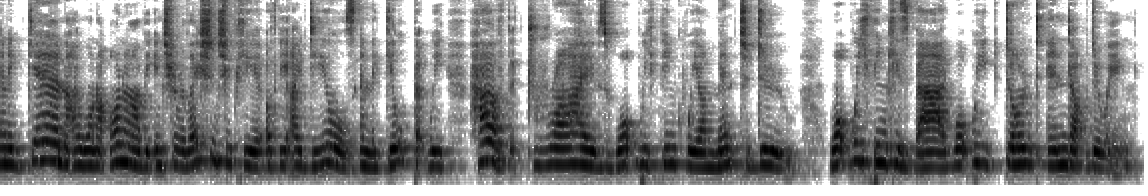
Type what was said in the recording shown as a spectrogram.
And again, I want to honor the interrelationship here of the ideals and the guilt that we have that drives what we think we are meant to do, what we think is bad, what we don't end up doing.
